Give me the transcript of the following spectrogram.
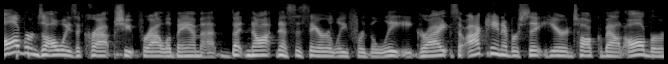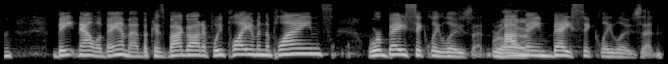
Auburn's always a crapshoot for Alabama, but not necessarily for the league, right? So I can't ever sit here and talk about Auburn beating Alabama because by God, if we play them in the plains, we're basically losing. I mean, basically losing.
